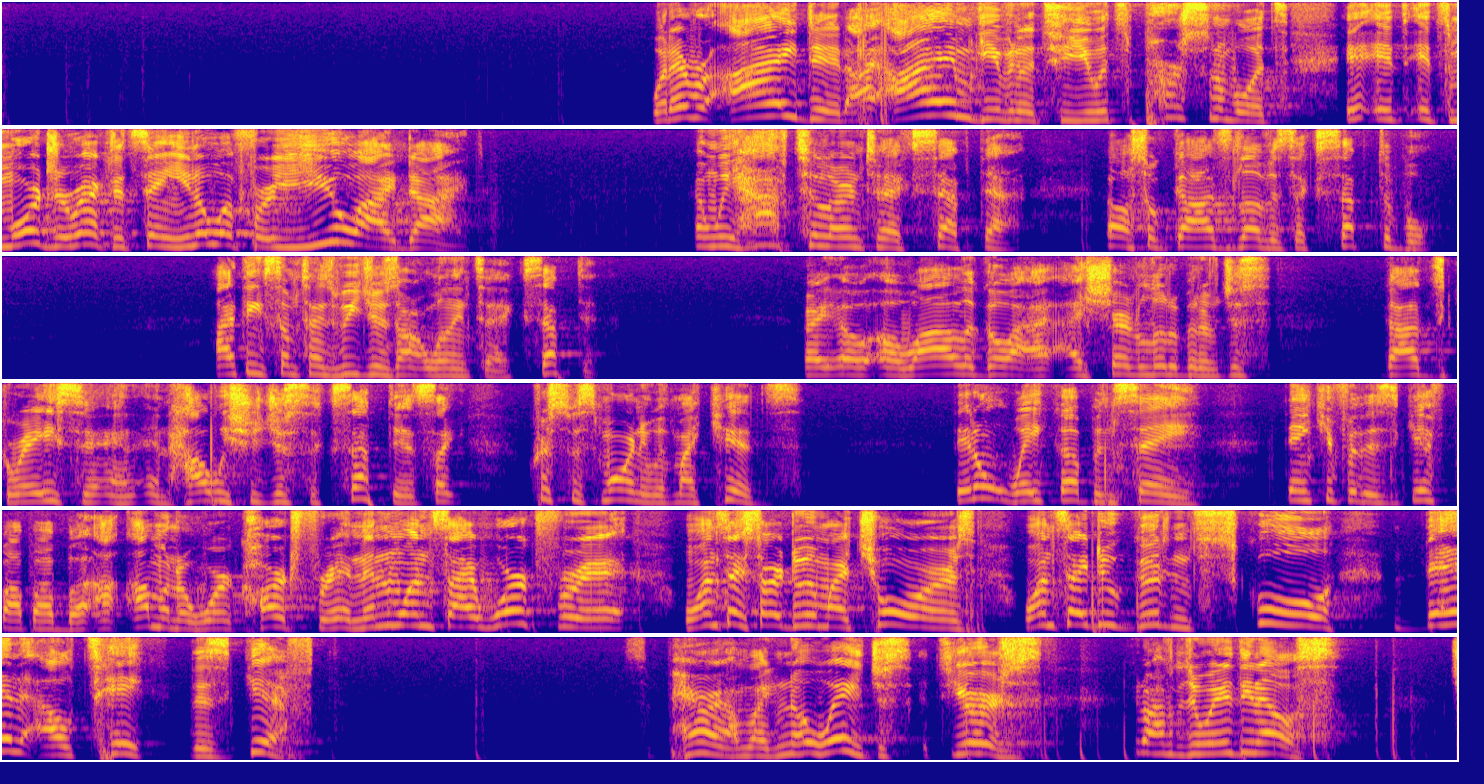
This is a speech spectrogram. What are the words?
Whatever I did, I, am giving it to you. It's personable, it's, it, it's more direct. It's saying, you know what, for you I died. And we have to learn to accept that. Also, God's love is acceptable. I think sometimes we just aren't willing to accept it. Right? A, a while ago, I, I, shared a little bit of just God's grace and, and how we should just accept it. It's like Christmas morning with my kids. They don't wake up and say, thank you for this gift, Papa, but I, am gonna work hard for it. And then once I work for it, once I start doing my chores, once I do good in school, then I'll take this gift. As a parent, I'm like, no way, just it's yours. You don't have to do anything else.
